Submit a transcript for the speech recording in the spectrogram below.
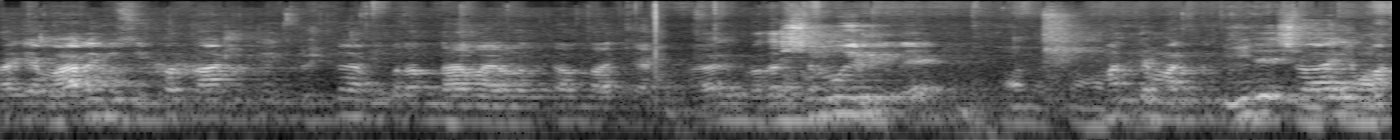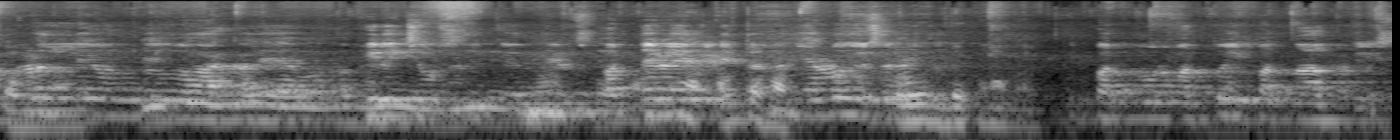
ಹಾಗೆ ಮಾರನೇ ದಿವಸ ಇಪ್ಪತ್ನಾಲ್ಕಕ್ಕೆ ಕೃಷ್ಣ ಪರಂಧಾಮ ಹೇಳುವಂತಹ ಒಂದು ಆಖ್ಯಾನ. ಪ್ರದರ್ಶನವೂ ಇರಲಿದೆ ಮತ್ತೆ ಮಕ್ಕಳು ವಿಶೇಷವಾಗಿ ಮಕ್ಕಳಲ್ಲಿ ಒಂದು ಆ ಕಲೆಯ ಅಭಿರುಚಿ ಸ್ಪರ್ಧೆಗಳೇ ಎರಡೂ ದಿವಸ ಇಪ್ಪತ್ಮೂರು ಮತ್ತು ಇಪ್ಪತ್ನಾಲ್ಕು ದಿವಸ.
